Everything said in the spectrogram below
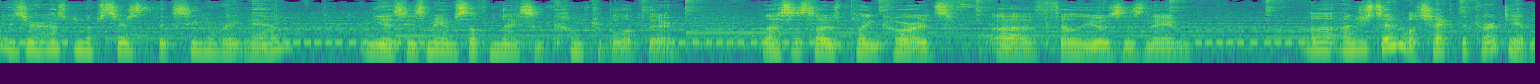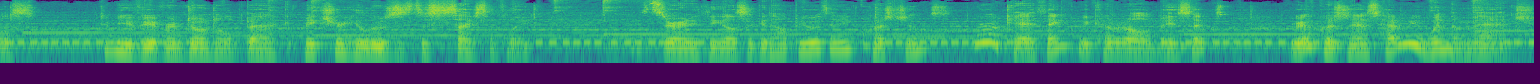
Is your husband upstairs at the casino right now? Yes, he's made himself nice and comfortable up there. Last I saw he was playing cards. Uh, Felio's his name. Uh, understood. We'll check the card tables. Do me a favor and don't hold back. Make sure he loses decisively. Is there anything else I can help you with? Any questions? We're okay, I think. We covered all the basics. The real question is, how do we win the match?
